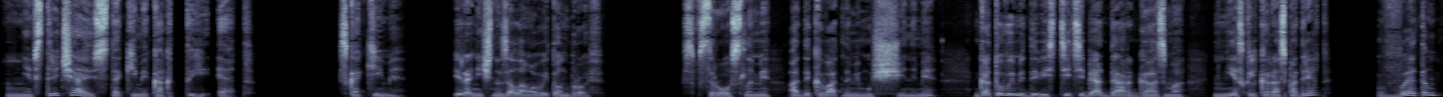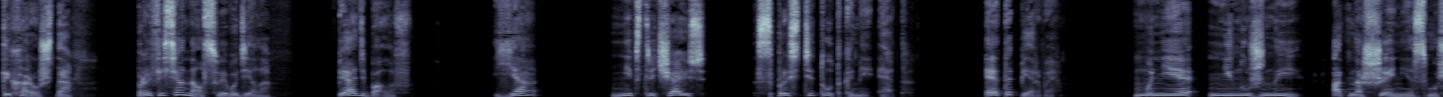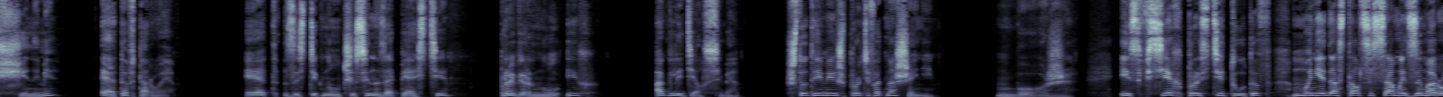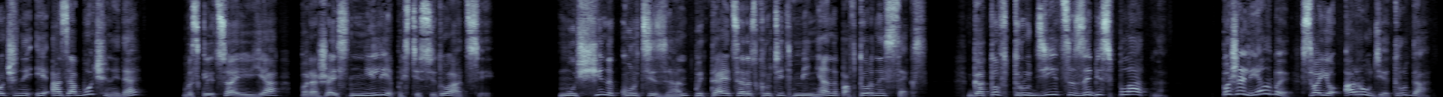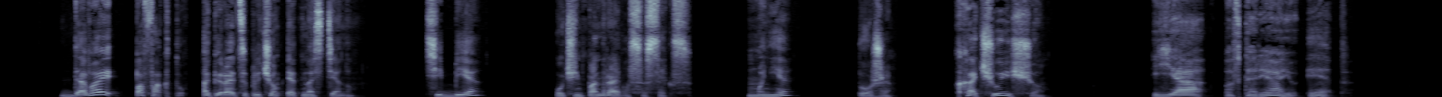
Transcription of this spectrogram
не встречаюсь с такими, как ты, Эд. С какими? Иронично заламывает он бровь. С взрослыми, адекватными мужчинами, готовыми довести тебя до оргазма несколько раз подряд? В этом ты хорош, да. Профессионал своего дела. Пять баллов. Я не встречаюсь с проститутками, Эд. Это первое. Мне не нужны отношения с мужчинами. Это второе. Эд застегнул часы на запястье, провернул их, оглядел себя. «Что ты имеешь против отношений?» «Боже, из всех проститутов мне достался самый замороченный и озабоченный, да?» Восклицаю я, поражаясь нелепости ситуации. Мужчина-куртизан пытается раскрутить меня на повторный секс. Готов трудиться за бесплатно. Пожалел бы свое орудие труда. «Давай по факту», — опирается плечом Эд на стену. «Тебе очень понравился секс. Мне тоже. Хочу еще. Я повторяю, Эд.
